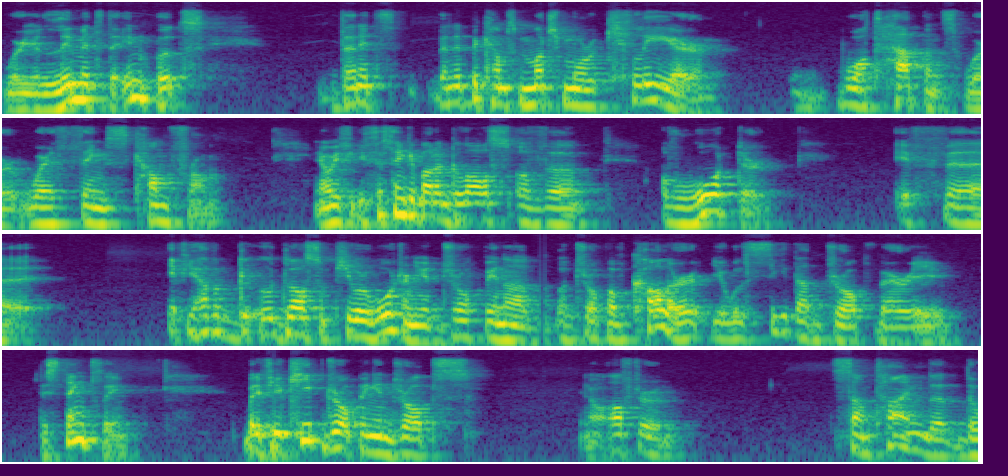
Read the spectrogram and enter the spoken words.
where you limit the inputs, then it's then it becomes much more clear what happens, where where things come from. You know, if, if you think about a glass of uh, of water, if uh, if you have a glass of pure water and you drop in a, a drop of color, you will see that drop very distinctly. But if you keep dropping in drops, you know, after some time, the, the,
